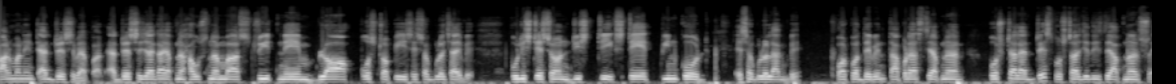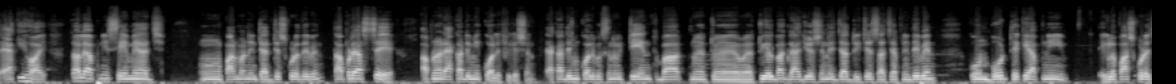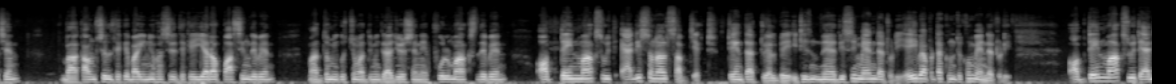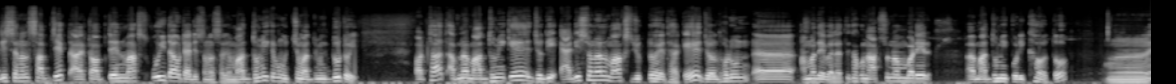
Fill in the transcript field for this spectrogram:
পারমানেন্ট অ্যাড্রেসের ব্যাপার অ্যাড্রেসের জায়গায় আপনার house number street name block post office এসবগুলো চাইবে police station, district, state pin code এসবগুলো লাগবে, পরপর দেবেন। তারপরে আসছে আপনার পোস্টাল অ্যাড্রেস। পোস্টাল যদি আপনার একই হয়, তাহলে আপনি সেম অ্যাজ পারমানেন্ট অ্যাড্রেস করে দেবেন। তারপরে আসছে আপনার অ্যাকাডেমিক কোয়ালিফিকেশান অ্যাকাডেমিক কোয়ালিফিকেশান আমি টেন্থ বা টুয়েলভ বা গ্র্যাজুয়েশনের যা ডিটেলস আছে আপনি দেবেন। কোন বোর্ড থেকে আপনি এগুলো পাস করেছেন বা কাউন্সিল থেকে বা ইউনিভার্সিটি থেকে ইয়ার অফ পাসিং দেবেন। মাধ্যমিক, উচ্চ মাধ্যমিক গ্র্যাজুয়েশনে ফুল মার্কস দেবেন। Obtain marks with additional subject tenth আর টুয়েলভে it is this is mandatory এই ব্যাপারটা কিন্তু খুব mandatory obtain marks with additional subject আর একটা obtain marks without additional subject মাধ্যমিক এবং উচ্চ মাধ্যমিক দুটোই। অর্থাৎ আপনার মাধ্যমিকে যদি অ্যাডিশনাল মার্কস যুক্ত হয়ে থাকে ধরুন আমাদের বেলাতে তখন আটশো নম্বরের মাধ্যমিক পরীক্ষা হতো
